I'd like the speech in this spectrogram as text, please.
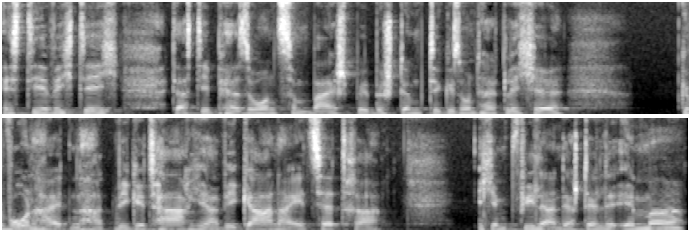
Ist dir wichtig, dass die Person zum Beispiel bestimmte gesundheitliche Gewohnheiten hat, Vegetarier, Veganer etc.? Ich empfehle an der Stelle immer,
